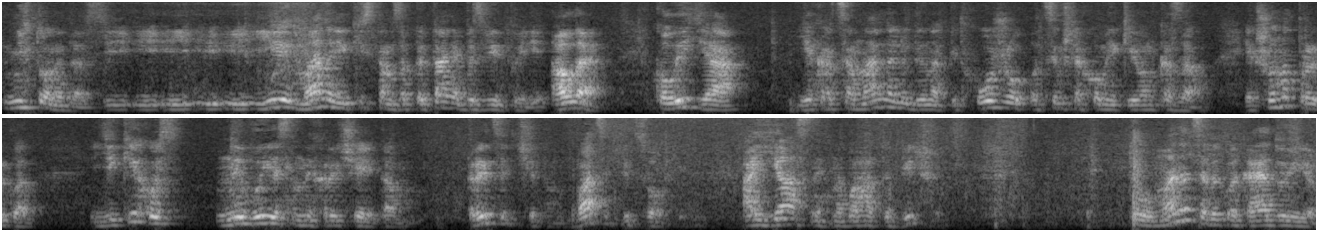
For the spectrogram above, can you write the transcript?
ніхто не дасть. І, і, і, і є в мене якісь там запитання без відповіді. Але коли я, як раціональна людина, підходжу оцим шляхом, який я вам казав, якщо, наприклад, якихось невияснених речей там 30 чи там 20%, а ясних набагато більше, то в мене це викликає довіру.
